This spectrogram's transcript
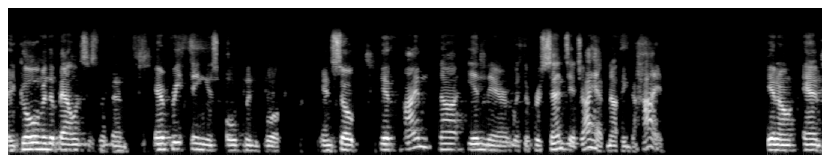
I go over the balances with them. Everything is open book. And so if I'm not in there with the percentage, I have nothing to hide you know and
